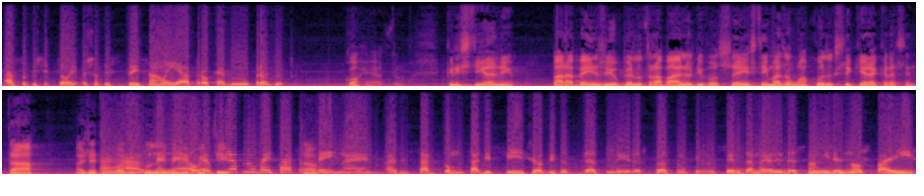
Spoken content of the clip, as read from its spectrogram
a substituição e a troca do produto. Correto. Cristiane, parabéns, viu, pelo trabalho de vocês. Tem mais alguma coisa que você queira acrescentar? A gente ah, pode, inclusive, Nenel, repetir. eu queria aproveitar também, ah. né? A gente sabe como está difícil a vida do brasileiro, a situação financeira da maioria das famílias do nosso país.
